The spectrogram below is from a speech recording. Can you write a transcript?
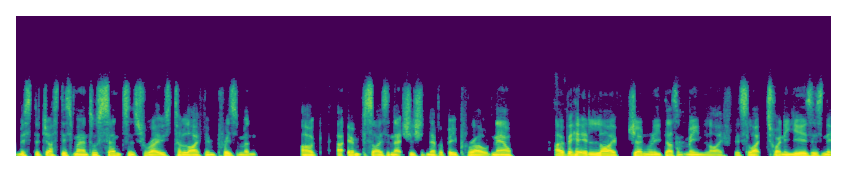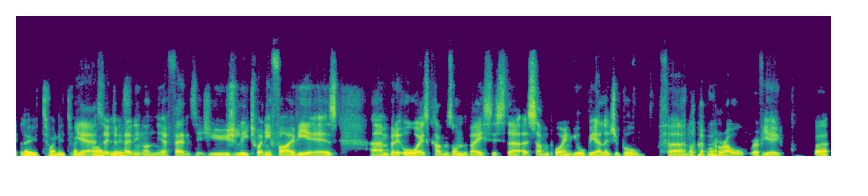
Mr. Justice Mantell sentenced Rose to life imprisonment, uh, emphasizing that she should never be paroled. Now, over here, life generally doesn't mean life. It's like 20 years, isn't it, Lou? 20, 25 yeah, so years. depending on the offence, it's usually 25 years, um, but it always comes on the basis that at some point you'll be eligible for like a parole review. But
